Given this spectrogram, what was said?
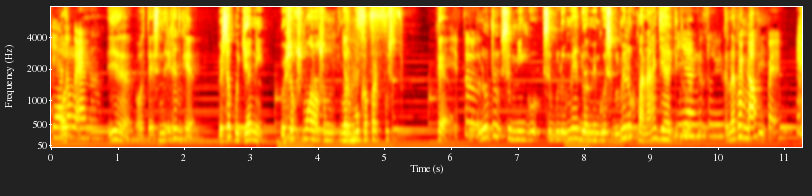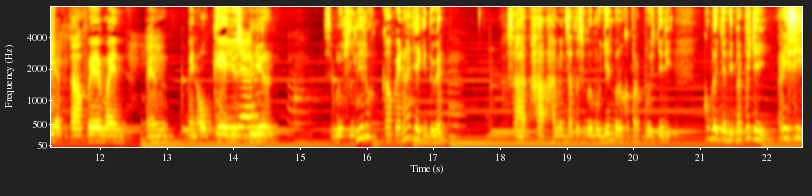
ya Oh, itu nggak enak iya, OT sendiri kan kayak besok ujian nih, besok semua langsung nyerbu ke perpus. Kayak itu lu tuh seminggu sebelumnya, dua minggu sebelumnya lu ke mana aja gitu iya Kenapa ke mesti- kafe Iya ke kafe main main main oke, use Iya. beer. Sebelum sebelumnya lu ngapain aja gitu kan? Hmm. Saat ha, hamin satu sebelum ujian baru ke perpus. Jadi gue belajar di perpus jadi risih.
